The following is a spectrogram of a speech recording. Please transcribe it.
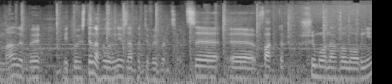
мали би відповісти на головні запити виборців. Це е, фактор Шимона Головні.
